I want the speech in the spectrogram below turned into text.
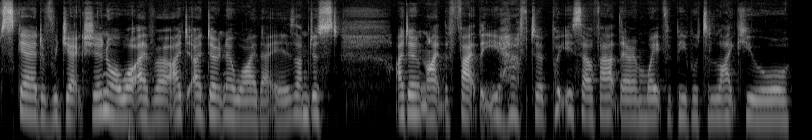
scared of rejection or whatever. I, I don't know why that is. I'm just, I don't like the fact that you have to put yourself out there and wait for people to like you or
